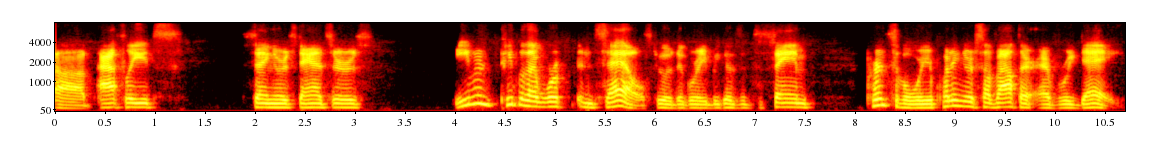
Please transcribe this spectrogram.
uh, athletes, singers, dancers, even people that work in sales to a degree, because it's the same principle where you're putting yourself out there every day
